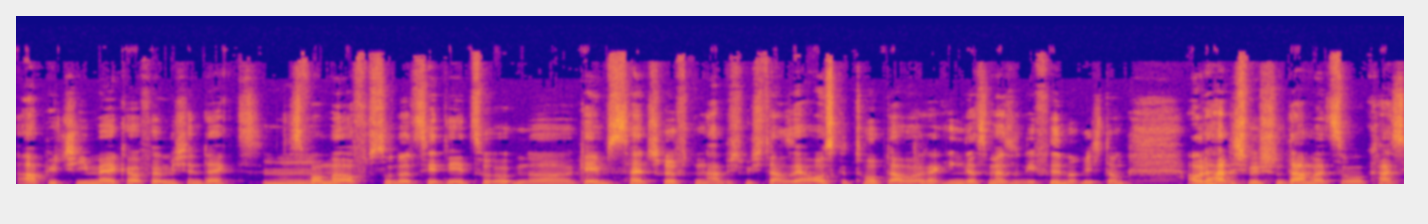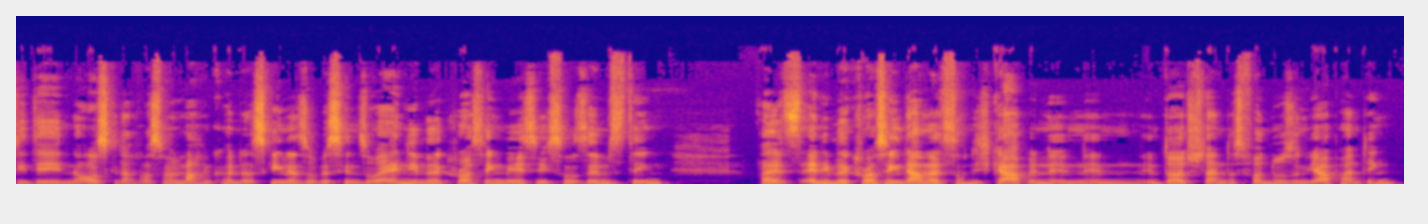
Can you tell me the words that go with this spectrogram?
RPG-Maker für mich entdeckt. Mhm. Das war mal auf so einer CD zu irgendeiner Games-Zeitschrift und habe ich mich da sehr ausgetobt, aber da ging das mehr so in die Filme-Richtung. Aber da hatte ich mir schon damals so krasse Ideen ausgedacht, was man machen könnte. Das ging dann so ein bisschen so Animal Crossing-mäßig, so Sims-Ding. Weil es Animal Crossing damals noch nicht gab in, in, in, in Deutschland. Das war nur so ein Japan-Ding.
